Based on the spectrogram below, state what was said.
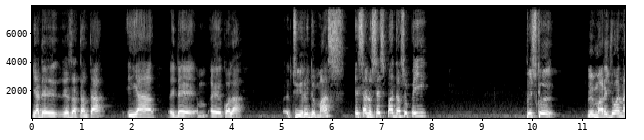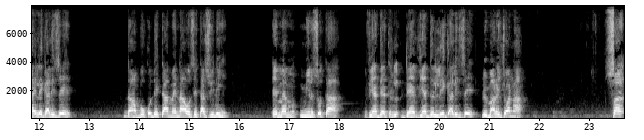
il y a des, attentats, il y a des euh, quoi là, tueries de masse, et ça ne cesse pas dans ce pays. Puisque le marijuana est légalisé dans beaucoup d'États maintenant aux États-Unis, et même Minnesota vient d'être vient de légaliser le marijuana. Ça,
